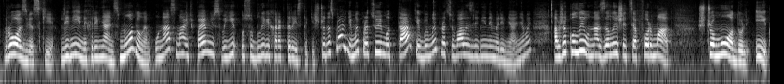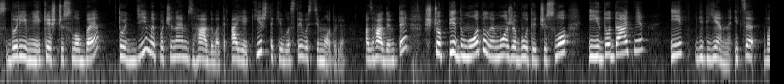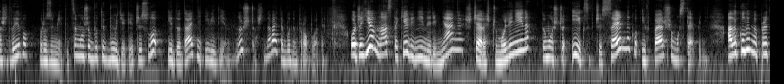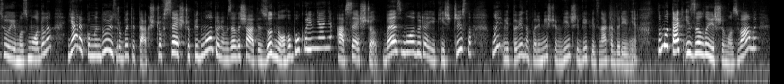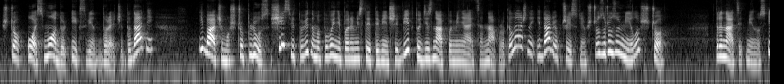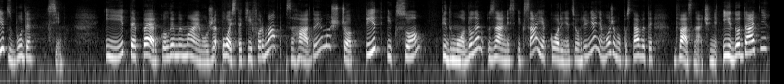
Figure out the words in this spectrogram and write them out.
розв'язки лінійних рівнянь з модулем у нас мають певні свої особливі характеристики, що насправді ми працюємо так, якби ми працювали з лінійними рівняннями. А вже коли у нас залишиться формат, що модуль х дорівнює якесь число b, тоді ми починаємо згадувати, а які ж такі властивості модуля. А згадуємо те, що під модулем може бути число і додатнє, і від'ємне. І це важливо розуміти. Це може бути будь-яке число і додатнє, і від'ємне. Ну що ж, давайте будемо пробувати. Отже, є в нас таке лінійне рівняння. Ще раз, чому лінійне? Тому що х в чисельнику і в першому степені. Але коли ми працюємо з модулем, я рекомендую зробити так, що все, що під модулем, залишати з одного боку рівняння, а все, що без модуля, якісь числа, ми відповідно переміщуємо в інший бік від знака дорівнює. Тому так і залишимо з вами, що ось модуль х, він, до речі, додатній. І бачимо, що плюс 6, відповідно, ми повинні перемістити в інший бік, тоді знак поміняється на протилежний, і далі обчислюємо, що зрозуміло, що 13 мінус х буде 7. І тепер, коли ми маємо вже ось такий формат, згадуємо, що під х, під модулем, замість х, як корення цього рівняння, можемо поставити два значення. І додатні,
